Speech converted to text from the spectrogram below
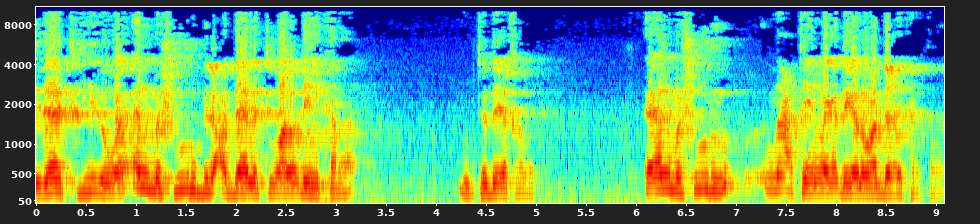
lidaatihiga waa almashhuuru bilcadaalati waa la dhihi karaa. Mubtadae khabar ee almashhuuru naacta in laga dhigana waa dhici kartaa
